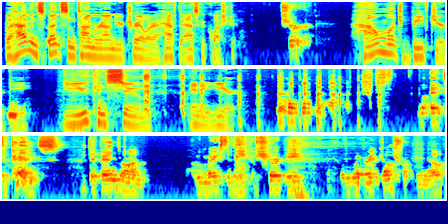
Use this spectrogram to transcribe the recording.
But having spent some time around your trailer, I have to ask a question. Sure. How much beef jerky do you consume in a year? well, it depends. It depends on who makes the beef jerky and where it comes from. You know,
